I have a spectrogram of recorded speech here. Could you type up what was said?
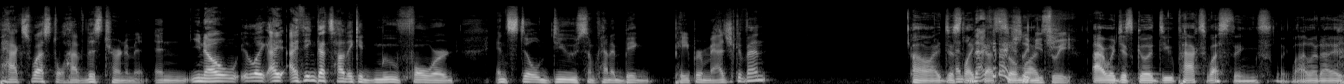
PAX West will have this tournament. And, you know, like, I, I think that's how they could move forward and still do some kind of big paper magic event. Oh, I just And like that that, could so actually be much. sweet. I would just go do PAX West things. Like, why would I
